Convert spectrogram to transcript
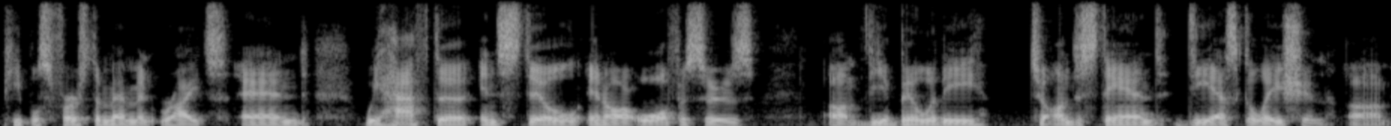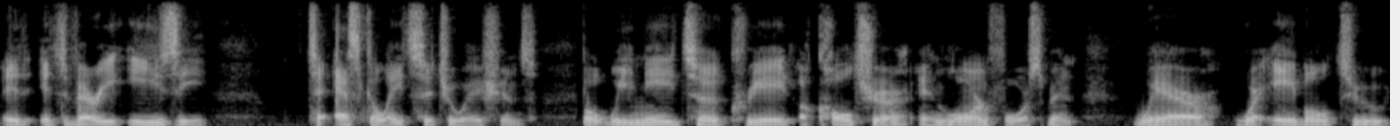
people's First Amendment rights, and we have to instill in our officers um, the ability to understand de-escalation. Um, it, it's very easy to escalate situations but we need to create a culture in law enforcement where we're able to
